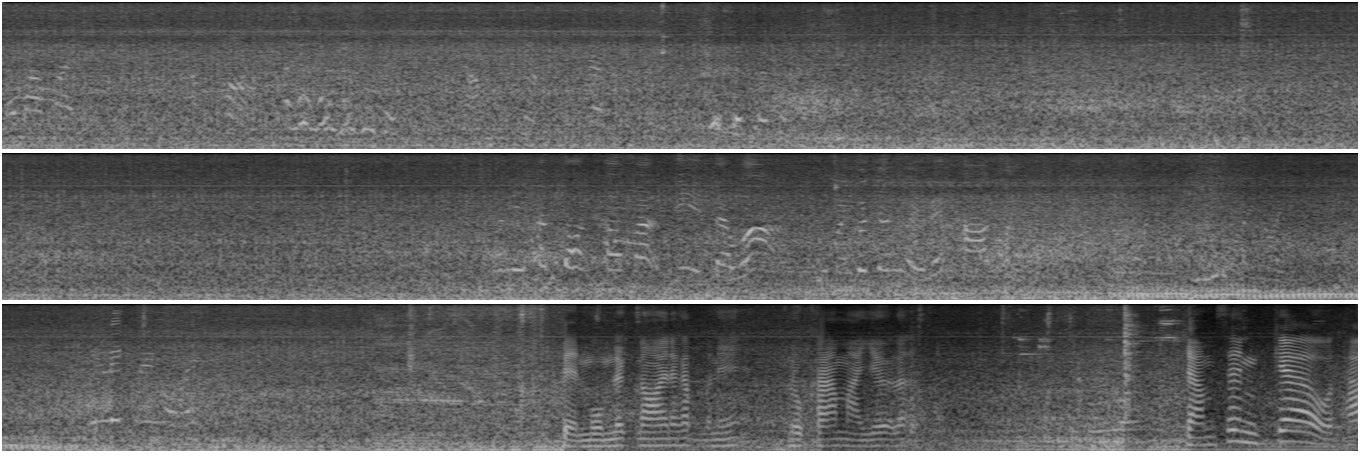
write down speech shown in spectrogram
แล้วมาใหม่อันนี้ขั้นตอนทำอะพี่แต่ว่าคือมันก็จะเหนื่อยแม่ค้าหน่อยเล็กๆน้อย เปลี่ยน มุมเล็กน้อยนะครับวันนี้ลูกค้ามาเยอะแล้วจำเส้นแก้วเท้า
